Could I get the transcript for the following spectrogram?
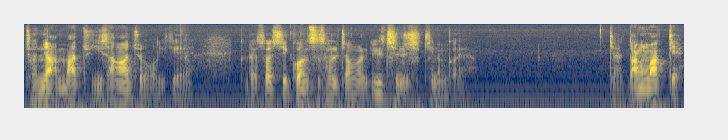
전혀 안 맞죠. 이상하죠 이게. 그래서 시퀀스 설정을 일치를 시키는 거예요. 자 딱 맞게.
